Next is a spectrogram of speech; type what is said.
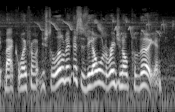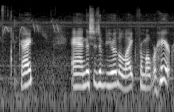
Get back away from it just a little bit. This is the old original pavilion, okay? And this is a view of the lake from over here.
